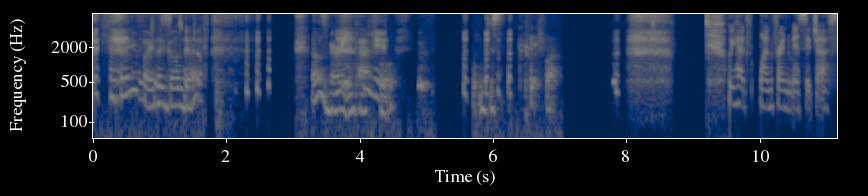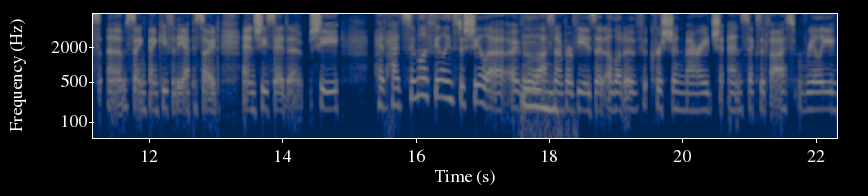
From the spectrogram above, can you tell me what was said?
I thought your phone had gone dead. That was very impactful. Just pitch black. We had one friend message us um, saying thank you for the episode, and she said uh, she had had similar feelings to Sheila over the last Mm. number of years that a lot of Christian marriage and sex advice really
